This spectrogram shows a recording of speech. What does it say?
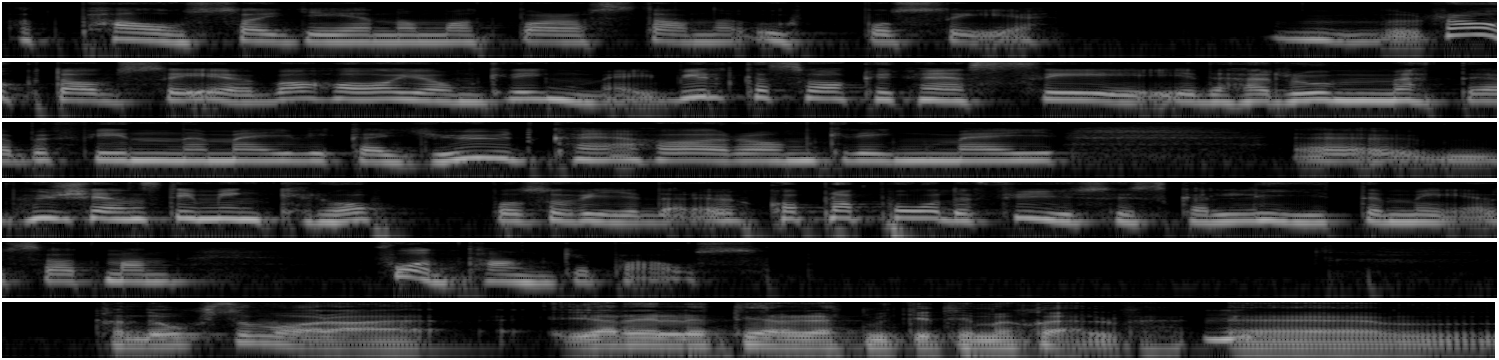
att pausa genom att bara stanna upp och se. Rakt av se, vad har jag omkring mig? Vilka saker kan jag se i det här rummet där jag befinner mig? Vilka ljud kan jag höra omkring mig? Eh, hur känns det i min kropp? Och så vidare. Koppla på det fysiska lite mer så att man får en tankepaus. Kan det också vara, jag relaterar rätt mycket till mig själv. Mm. Eh,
